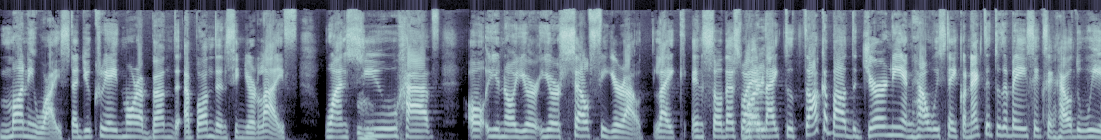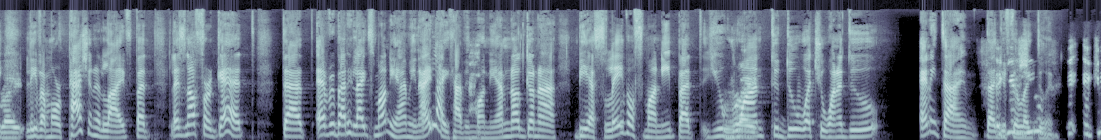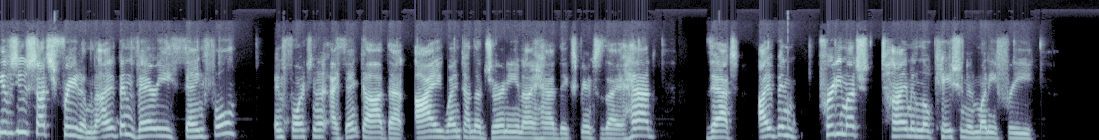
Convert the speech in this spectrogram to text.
money wise that you create more abund- abundance in your life once mm-hmm. you have all you know your yourself figure out like and so that's why right. i like to talk about the journey and how we stay connected to the basics and how do we right. live a more passionate life but let's not forget that everybody likes money. I mean, I like having money. I'm not to be a slave of money, but you right. want to do what you want to do anytime that it you feel like you, doing. It, it gives you such freedom. And I've been very thankful and fortunate. I thank God that I went on the journey and I had the experiences that I had, that I've been pretty much time and location and money free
